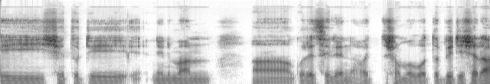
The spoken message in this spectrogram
এই সেতুটি নির্মাণ করেছিলেন হয়তো সম্ভবত ব্রিটিশেরা।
